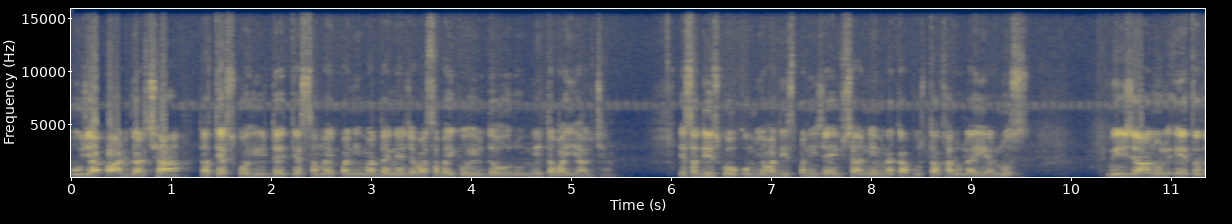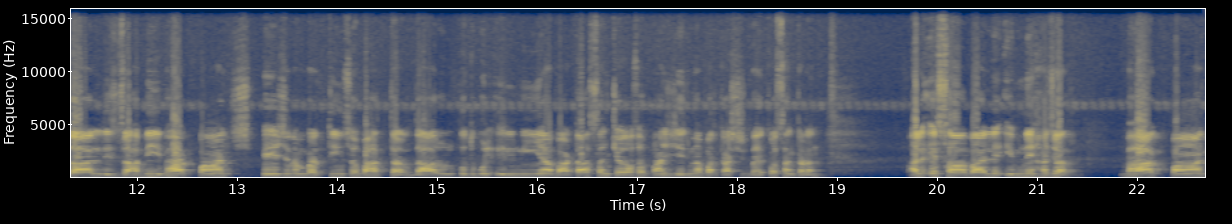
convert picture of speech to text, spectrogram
पूजा पाठ गर्छ त त्यसको हृदय त्यस समय पनि मर्दैन जब सबैको हृदयहरू मृत भइहाल्छन् यस हदीसको हुकुम यो हदीस पनि जैब शाह निम्नका पुस्तकहरूलाई हेर्नुहोस् मीजानुल एतदाल जहबी भाग पाँच, पेज नंबर तीन सौ बहत्तर, दारुल कुतुबुल इल्मिया बाटा, सन चौदह सौ पाँच, जिरमा प्रकाशित भएको संकलन। अल इसाबा इब्न हजर, भाग पाँच,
